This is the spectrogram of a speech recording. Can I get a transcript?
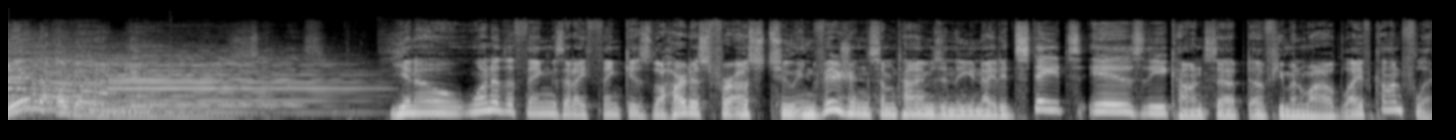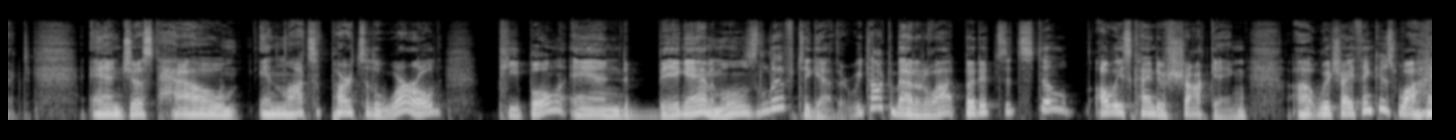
In news, you know, one of the things that I think is the hardest for us to envision sometimes in the United States is the concept of human wildlife conflict and just how, in lots of parts of the world, people and big animals live together. We talk about it a lot, but it's it's still always kind of shocking, uh, which I think is why I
